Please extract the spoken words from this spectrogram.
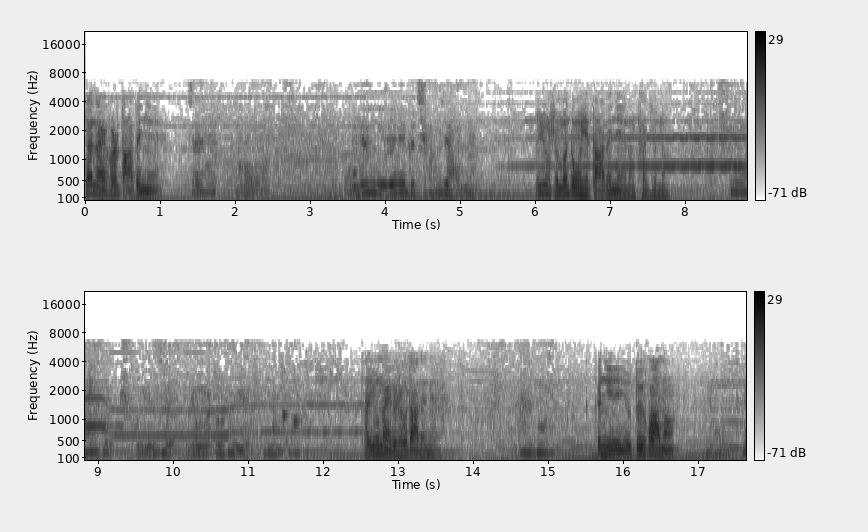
在哪块打的呢？在我我那屋的那个墙角呢。那用什么东西打的你？能看清吗？是那个锤子，两边都是也是。他用哪个手打的你？跟你有对话吗？他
